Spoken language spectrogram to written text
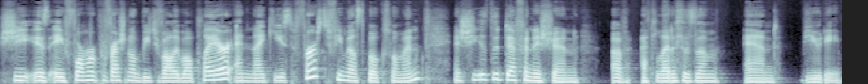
She is a former professional beach volleyball player and Nike's first female spokeswoman, and she is the definition of athleticism and beauty.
